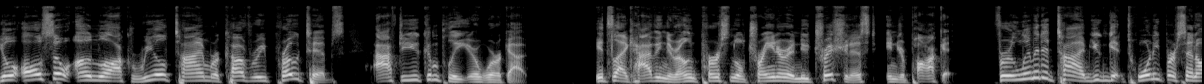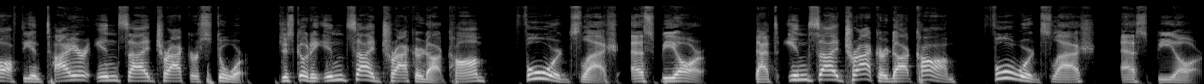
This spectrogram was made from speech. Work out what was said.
you'll also unlock real time recovery pro tips after you complete your workout. It's like having your own personal trainer and nutritionist in your pocket. For a limited time, you can get 20% off the entire Inside Tracker store. Just go to insidetracker.com forward slash SBR. That's insidetracker.com forward slash SBR.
